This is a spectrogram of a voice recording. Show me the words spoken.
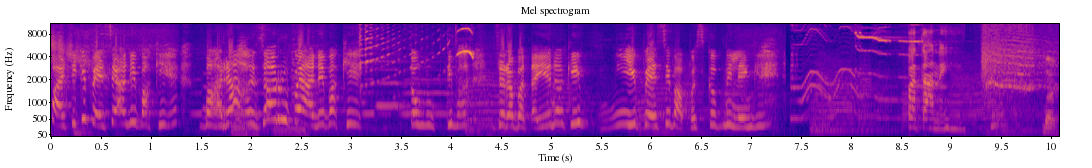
पार्टी के पैसे आने बाकी है बारह हज़ार रुपए आने बाकी है। तो मुक्ति माँ जरा बताइए ना कि ये पैसे वापस कब मिलेंगे? पता नहीं। बोल।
